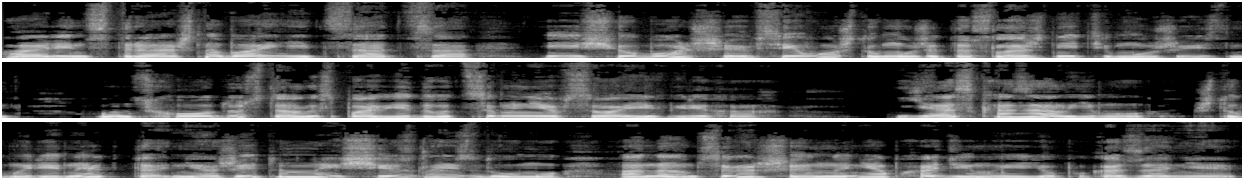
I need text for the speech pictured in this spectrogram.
Парень страшно боится отца и еще больше всего, что может осложнить ему жизнь. Он сходу стал исповедоваться мне в своих грехах. Я сказал ему, что Маринетта неожиданно исчезла из дому, а нам совершенно необходимы ее показания.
